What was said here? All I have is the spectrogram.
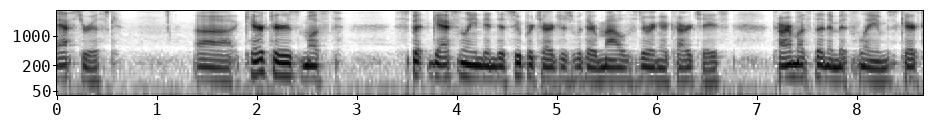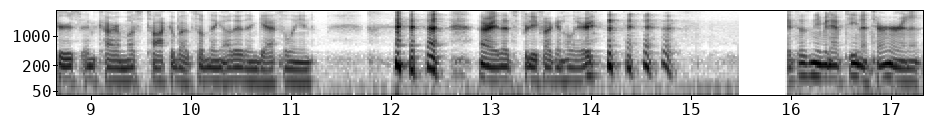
asterisk. Uh, characters must spit gasoline into superchargers with their mouths during a car chase. Car must then emit flames. Characters and car must talk about something other than gasoline. All right, that's pretty fucking hilarious. it doesn't even have Tina Turner in it.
